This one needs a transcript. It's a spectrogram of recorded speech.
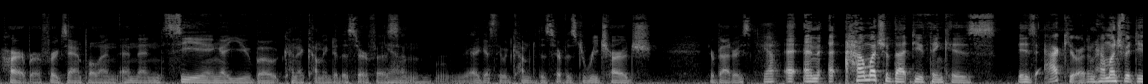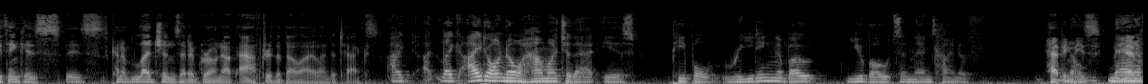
harbor, for example, and and then seeing a U-boat kind of coming to the surface, Yeah. and I guess they would come to the surface to recharge their batteries. Yeah. A- And, uh, how much of that do you think is is accurate, and how much of it do you think is is kind of legends that have grown up after the Bell Island attacks? I, I like I don't know how much of that is people reading about U-boats and then kind of Having you know, these mem-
